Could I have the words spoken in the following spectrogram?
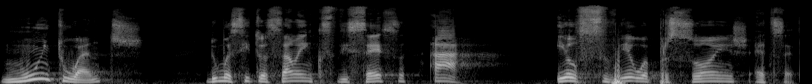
muito antes de uma situação em que se dissesse: Ah, ele cedeu a pressões, etc.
